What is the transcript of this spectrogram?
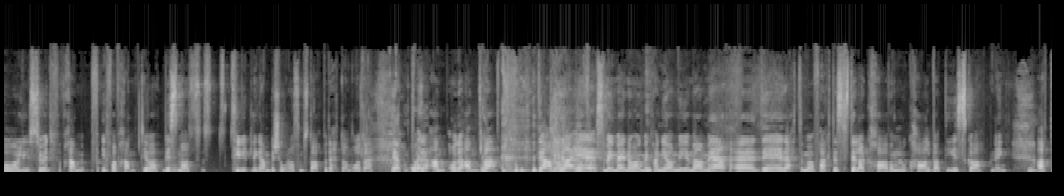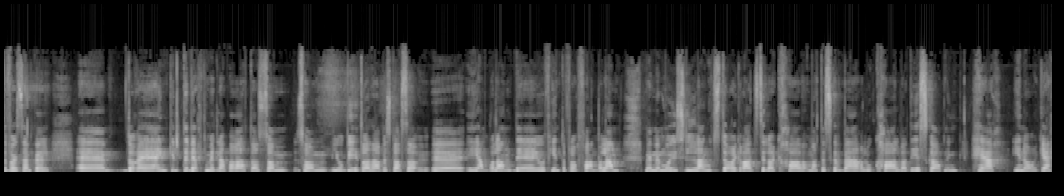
å lyse ut fra fram, framtida, hvis vi har tydelige ambisjoner som stat på dette området. og, det an, og det andre, det andre er, som jeg mener også vi kan gjøre mye mer med, eh, det er dette med å faktisk stille krav om lokal verdiskapning. At det for eksempel, eh, er enkelte virkemiddelapparater som, som jo bidrar til arbeidsplasser eh, i andre land. Det er jo fint og flott for andre land, men vi må i langt større grad stille krav om at det skal være lokal verdiskapning her i Norge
